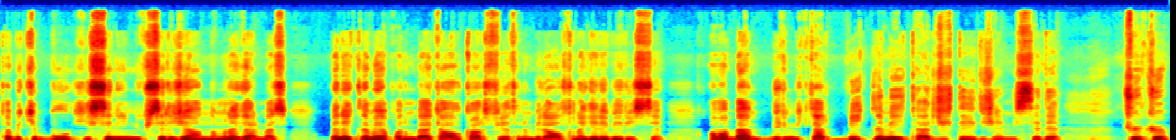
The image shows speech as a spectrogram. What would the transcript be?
Tabii ki bu hissenin yükseleceği anlamına gelmez. Ben ekleme yaparım. Belki halka arz fiyatının bile altına gelebilir hisse. Ama ben bir miktar beklemeyi tercih de edeceğim hissede. Çünkü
